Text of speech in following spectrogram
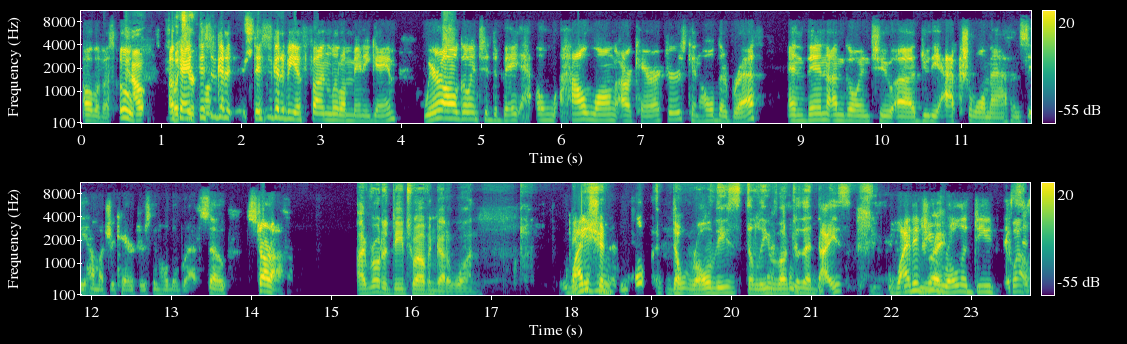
all of us. Oh, okay. This is gonna this is gonna be a fun little mini game. We're all going to debate how, how long our characters can hold their breath, and then I'm going to uh, do the actual math and see how much your characters can hold their breath. So start off. I rolled a d12 and got a one. Why Maybe did you you should roll- don't roll these to leave them up to the dice? Why did you right. roll a d This twelve?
